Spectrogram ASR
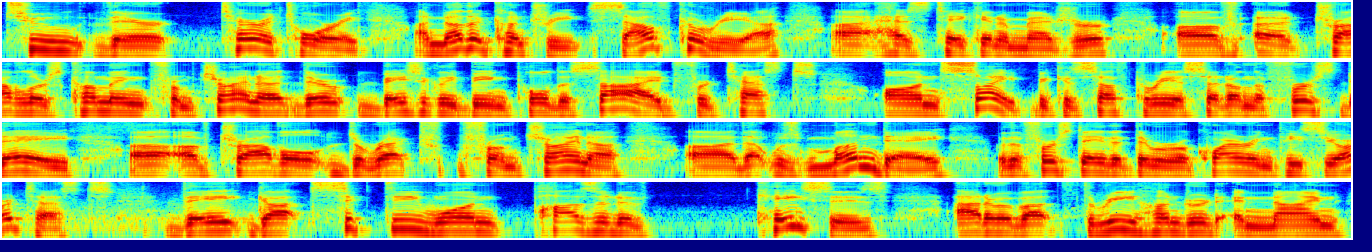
to their territory. Another country, South Korea, uh, has taken a measure of uh, travelers coming from China. They're basically being pulled aside for tests on site because South Korea said on the first day uh, of travel direct from China, uh, that was Monday, the first day that they were requiring PCR tests, they got 61 positive cases out of about 309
